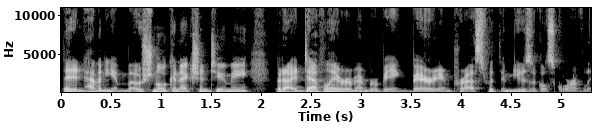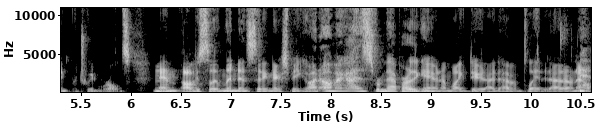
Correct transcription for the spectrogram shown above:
they didn't have any emotional connection to me, but I definitely remember being very impressed with the musical score of Link Between Worlds. Mm. And obviously, Lyndon's sitting next to me going, "Oh my god, this is from that part of the game," and I'm like, "Dude, I haven't played it. I don't know."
